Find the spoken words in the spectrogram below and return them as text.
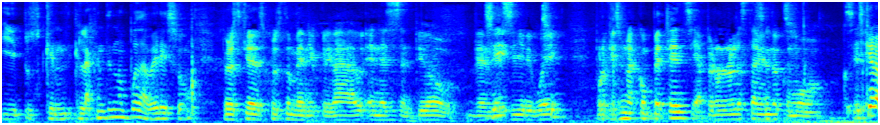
Y pues que, que la gente no pueda ver eso. Pero es que es justo mediocridad en ese sentido de Sí, decir, güey, sí. porque es una competencia, pero no lo está viendo Exacto. como... Es que la-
